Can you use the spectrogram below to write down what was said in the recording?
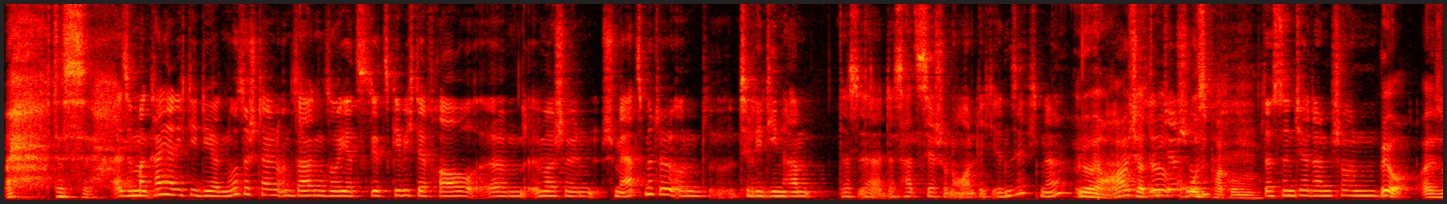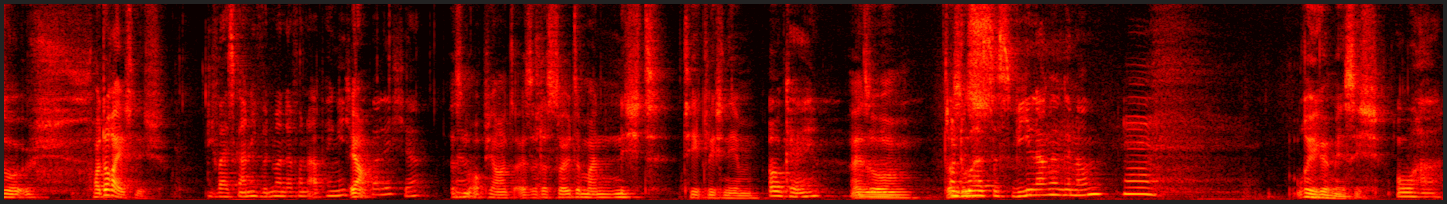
Äh, das, also man kann ja nicht die Diagnose stellen und sagen, so jetzt, jetzt gebe ich der Frau ähm, immer schön Schmerzmittel und Tilidin haben. Das, äh, das hat es ja schon ordentlich in sich, ne? Ja, ich hatte ja Großpackungen. das sind ja dann schon. Ja, also ich hatte reichlich. Ich weiß gar nicht, wird man davon abhängig ja. körperlich? Ja. Das ist ein Opiat, also das sollte man nicht täglich nehmen. Okay. Also. Mhm. Das Und du hast es wie lange genommen? Hm. Regelmäßig. Oha.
